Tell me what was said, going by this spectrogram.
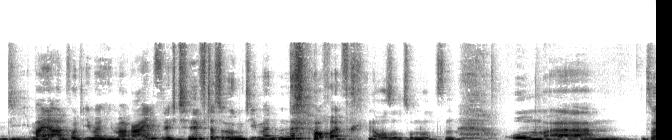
die, meine Antwort immer hier mal rein. Vielleicht hilft das irgendjemandem, das auch einfach genauso zu nutzen, um ähm, so,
